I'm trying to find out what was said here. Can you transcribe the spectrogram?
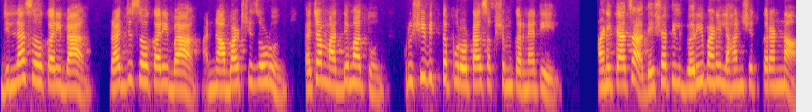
जिल्हा सहकारी बँक राज्य सहकारी बँक आणि नाबार्डशी जोडून त्याच्या माध्यमातून कृषी वित्त पुरवठा सक्षम करण्यात येईल. आणि त्याचा देशातील गरीब आणि लहान शेतकऱ्यांना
